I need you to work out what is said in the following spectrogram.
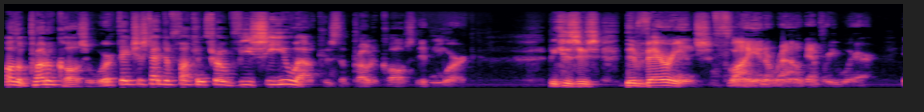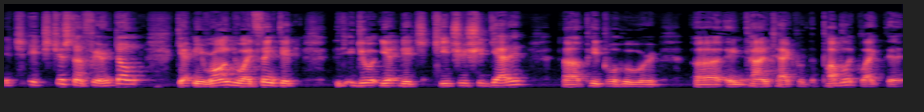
"Oh, the protocols work." They just had to fucking throw VCU out because the protocols didn't work. Because there's there variants flying around everywhere. It's it's just unfair. And don't get me wrong. Do I think that do? Yeah, teachers should get it. Uh, people who are uh, in contact with the public, like the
